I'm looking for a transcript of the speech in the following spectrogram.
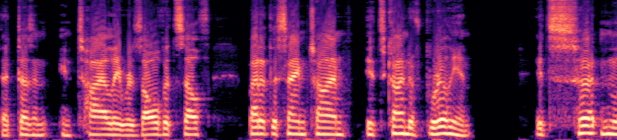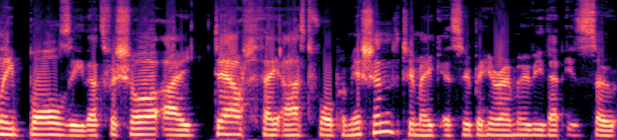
that doesn't entirely resolve itself, but at the same time, it's kind of brilliant. It's certainly ballsy, that's for sure. I doubt they asked for permission to make a superhero movie that is so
